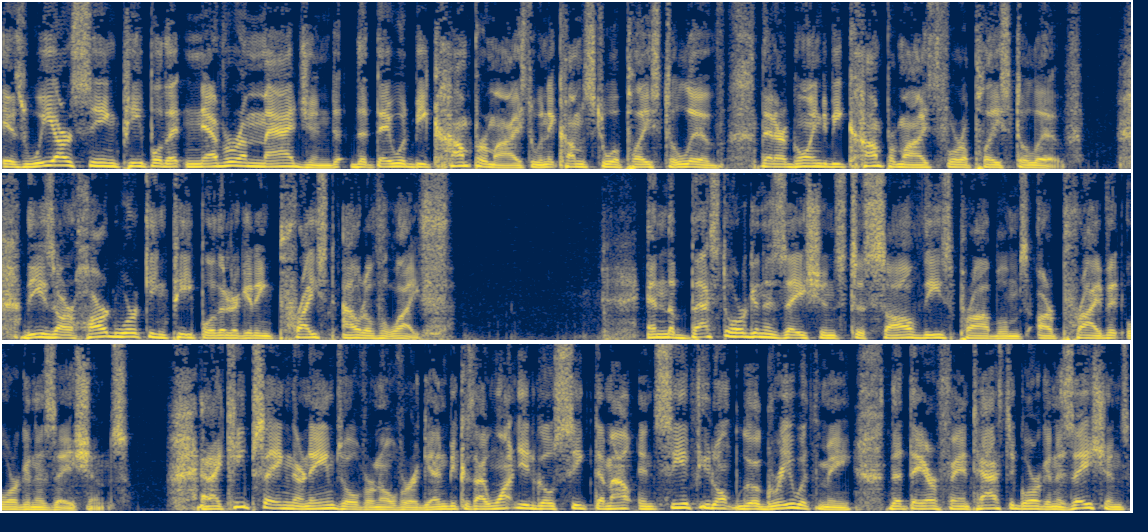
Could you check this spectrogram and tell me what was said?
is we are seeing people that never imagined that they would be compromised when it comes to a place to live, that are going to be compromised for a place to live. These are hardworking people that are getting priced out of life. And the best organizations to solve these problems are private organizations. And I keep saying their names over and over again because I want you to go seek them out and see if you don't agree with me that they are fantastic organizations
